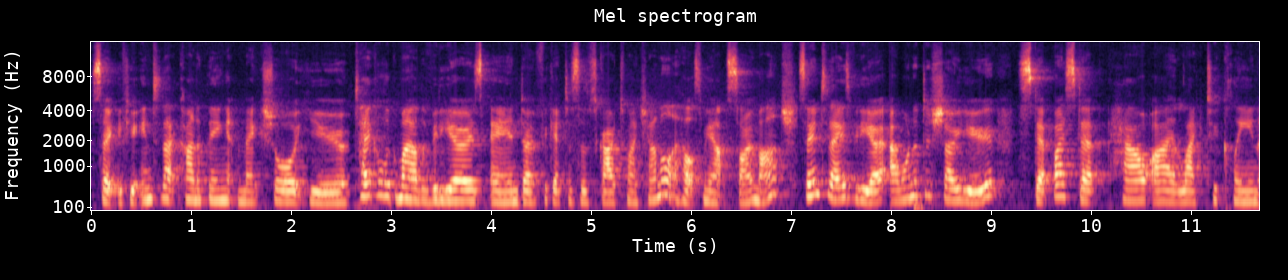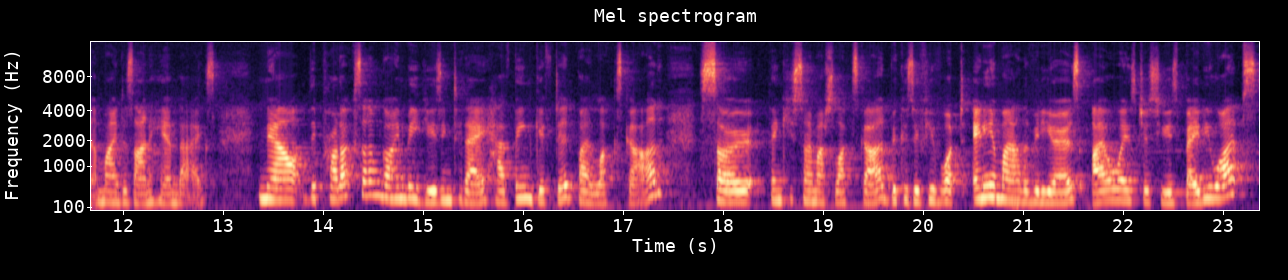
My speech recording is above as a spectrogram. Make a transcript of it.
So if you're into that kind of thing, make sure you take a look at my other videos and don't forget to subscribe to my channel. It helps me out so much. So in today's video, I wanted to show you step by step how I like to clean my designer handbags. Now, the products that I'm going to be using today have been gifted by Luxegarde. So thank you so much, Luxegarde, because if you've watched any of my other videos, I always just use baby wipes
